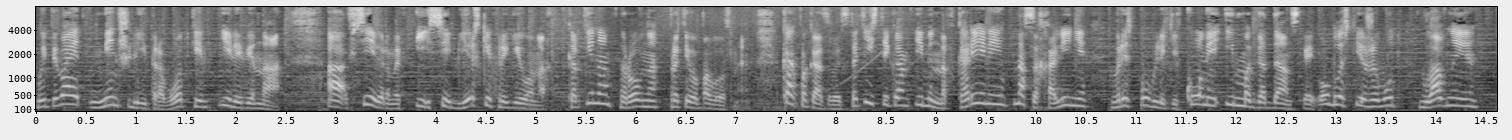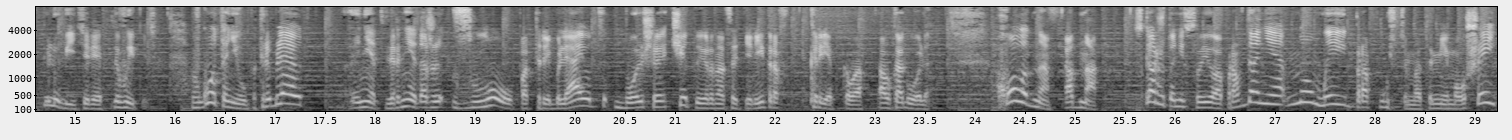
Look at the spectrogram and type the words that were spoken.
выпивает меньше литра водки или вина. А в северных и сибирских регионах картина ровно противоположная. Как показывает статистика, именно в Карелии, на Сахалине, в республике Коми и Магаданской области живут главные любители выпить. В год они употребляют нет, вернее, даже злоупотребляют больше 14 литров крепкого алкоголя. Холодно, однако. Скажут они в свое оправдание, но мы пропустим это мимо ушей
